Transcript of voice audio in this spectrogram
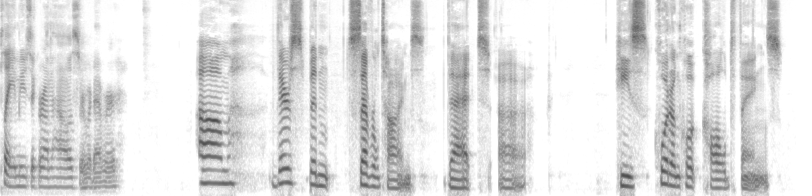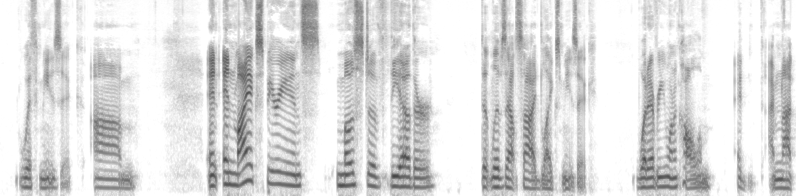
playing music around the house or whatever. Um, there's been several times that uh, he's quote unquote called things with music. Um, and in my experience, most of the other that lives outside likes music, whatever you want to call them. I, I'm not.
